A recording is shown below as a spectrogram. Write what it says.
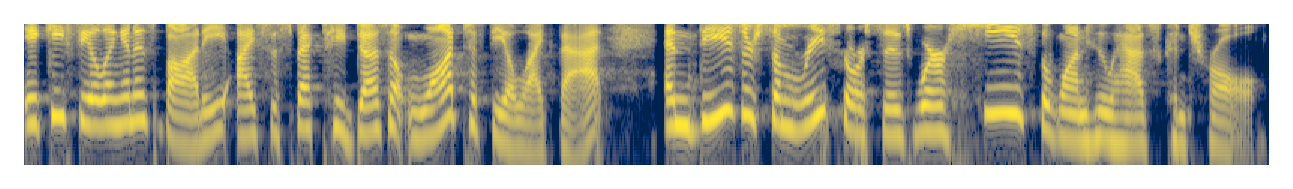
icky feeling in his body. I suspect he doesn't want to feel like that. And these are some resources where he's the one who has control.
